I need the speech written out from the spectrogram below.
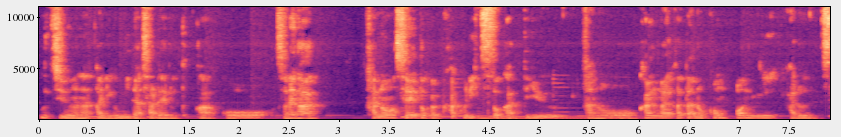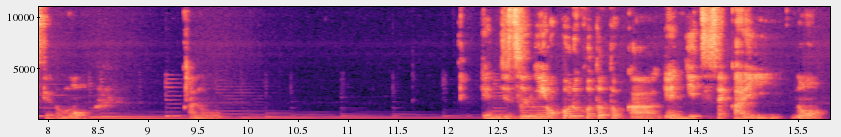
宇宙の中に生み出されるとか、こう、それが可能性とか確率とかっていう、あの、考え方の根本にあるんですけども、あの、現実に起こることとか、現実世界の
